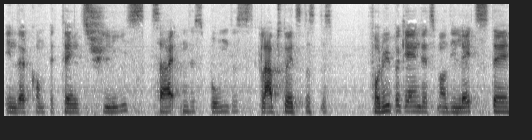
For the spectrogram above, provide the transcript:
in der Kompetenz schließt seitens des Bundes. Glaubst du jetzt, dass das vorübergehend jetzt mal die letzte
